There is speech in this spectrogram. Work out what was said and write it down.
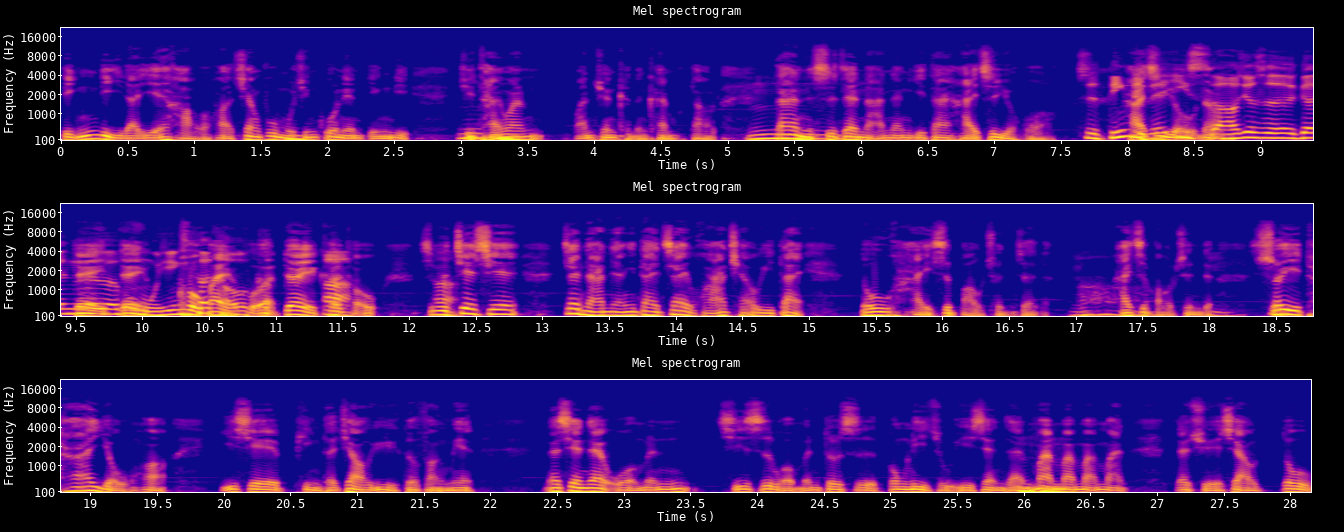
顶礼的也好哈，像父母亲过年顶礼，其实台湾。完全可能看不到了，但是在南洋一带还是有哦，是顶礼的意思哦，就是跟那个父母亲叩拜头，对磕头，是不是这些在南洋一带，在华侨一带都还是保存着的，还是保存的，所以他有哈一些品德教育各方面。那现在我们其实我们都是功利主义，现在慢慢慢慢在学校都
